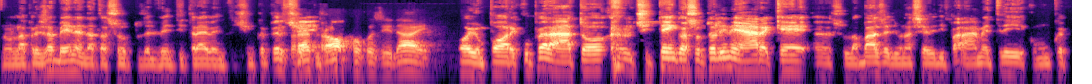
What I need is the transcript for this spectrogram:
non l'ha presa bene, è andata sotto del 23-25%. Però è troppo così, dai. Poi un po' ha recuperato. Ci tengo a sottolineare che eh, sulla base di una serie di parametri, comunque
